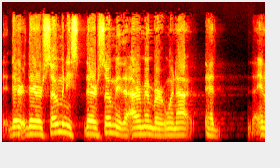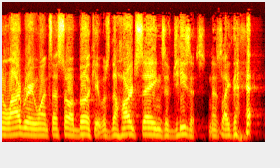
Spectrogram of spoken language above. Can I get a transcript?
there there are so many there are so many that I remember when I had in a library once I saw a book. It was the hard sayings of Jesus, and it's like that.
